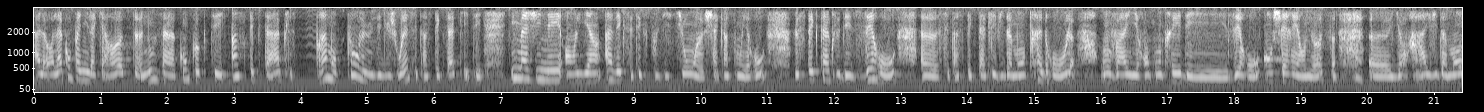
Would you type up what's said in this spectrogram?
Alors, la compagnie La Carotte nous a concocté un spectacle vraiment pour le musée du jouet. C'est un spectacle qui a été imaginé en lien avec cette exposition euh, Chacun son héros. Le spectacle des zéros, euh, c'est un spectacle évidemment très drôle. On va y rencontrer des zéros en chair et en os. Euh, il y aura évidemment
